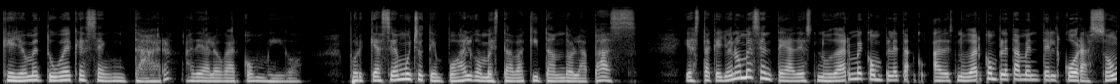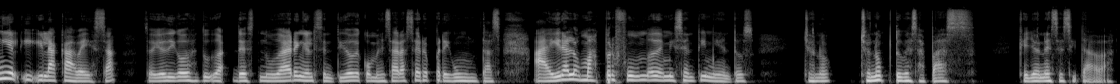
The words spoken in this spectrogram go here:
que yo me tuve que sentar a dialogar conmigo, porque hacía mucho tiempo algo me estaba quitando la paz. Y hasta que yo no me senté a desnudarme completa, a desnudar completamente el corazón y, la cabeza, o sea, yo digo desnudar en el sentido de comenzar a hacer preguntas, a ir a lo más profundo de mis sentimientos, yo no, yo no obtuve esa paz que yo necesitaba.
